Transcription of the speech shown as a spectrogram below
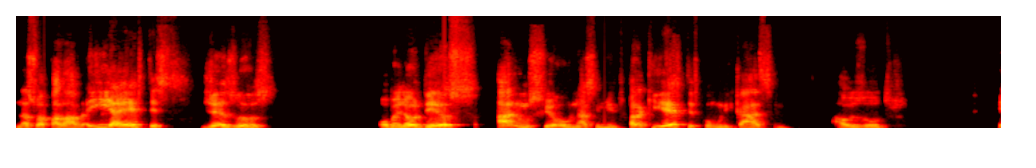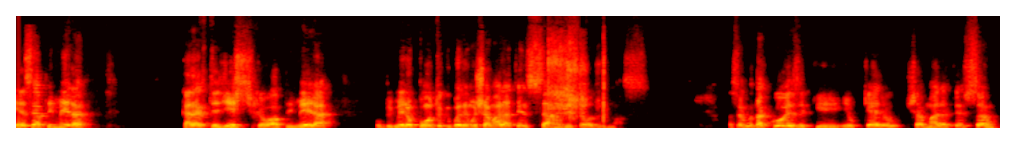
na sua palavra. E a estes, Jesus ou melhor, Deus anunciou o nascimento para que estes comunicassem aos outros. Essa é a primeira característica ou a primeira o primeiro ponto que podemos chamar a atenção de todos nós. A segunda coisa que eu quero chamar a atenção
